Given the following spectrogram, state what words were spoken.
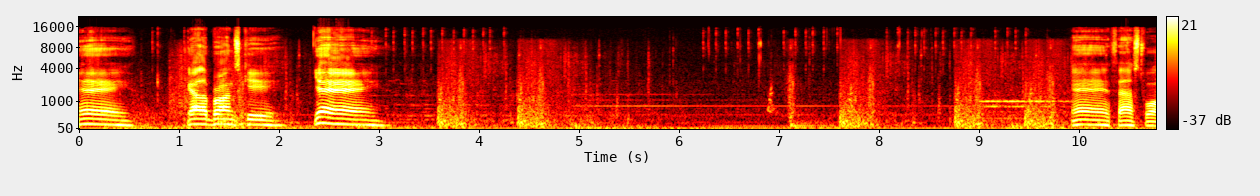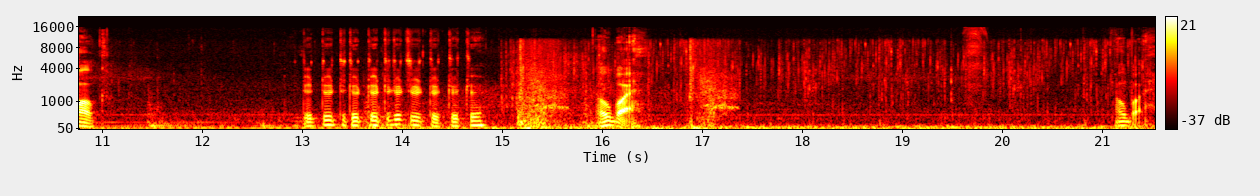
Yay! Galabronsky! Yay! Yay, fast walk. Oh boy. Oh boy.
